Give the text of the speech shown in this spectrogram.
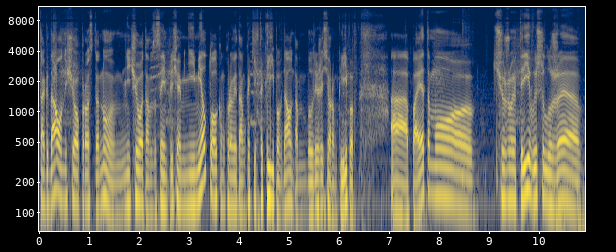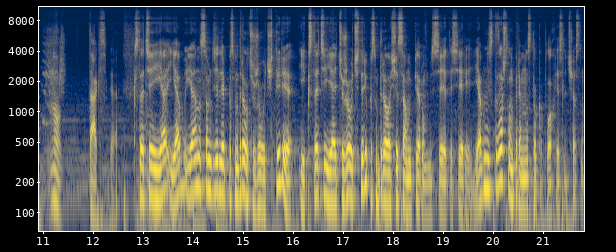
тогда он еще просто, ну, ничего там за своими плечами не имел толком, кроме там каких-то клипов, да, он там был режиссером клипов. А, поэтому Чужой 3 вышел уже, ну, так себе. Кстати, я, я, я на самом деле посмотрел «Чужого 4», и, кстати, я «Чужого 4» посмотрел вообще самым первым из всей этой серии. Я бы не сказал, что он прям настолько плох, если честно.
